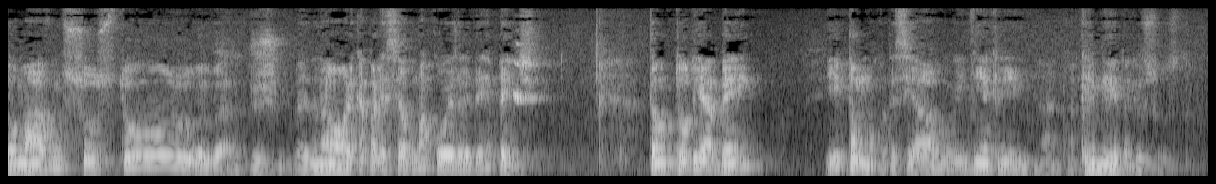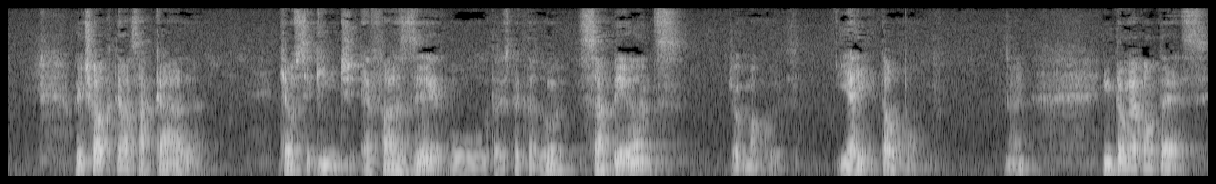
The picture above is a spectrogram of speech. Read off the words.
tomava um susto na hora que aparecia alguma coisa ali de repente. Então tudo ia bem e pum, acontecia algo e vinha aquele, aquele medo ali, o susto. O Hitchcock tem uma sacada que é o seguinte, é fazer o telespectador saber antes de alguma coisa. E aí que está o ponto. Né? Então o que acontece?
